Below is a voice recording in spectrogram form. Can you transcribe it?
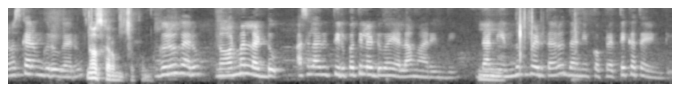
నమస్కారం గురువు గారు నమస్కారం చెప్పండి. గురువు గారు నార్మల్ లడ్డు. అసలు అది తిరుపతి లడ్డుగా ఎలా మారింది? దాన్ని ఎందుకు పెడతారు? దాని యొక్క ప్రత్యేకత ఏంటి?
